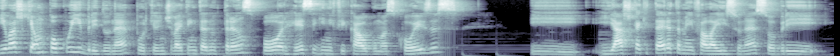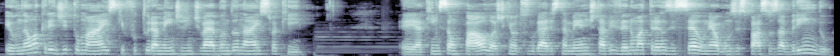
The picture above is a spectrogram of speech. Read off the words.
E eu acho que é um pouco híbrido, né? Porque a gente vai tentando transpor, ressignificar algumas coisas. E, e acho que a Quitéria também fala isso, né? Sobre eu não acredito mais que futuramente a gente vai abandonar isso aqui. É, aqui em São Paulo, acho que em outros lugares também, a gente está vivendo uma transição, né? Alguns espaços abrindo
